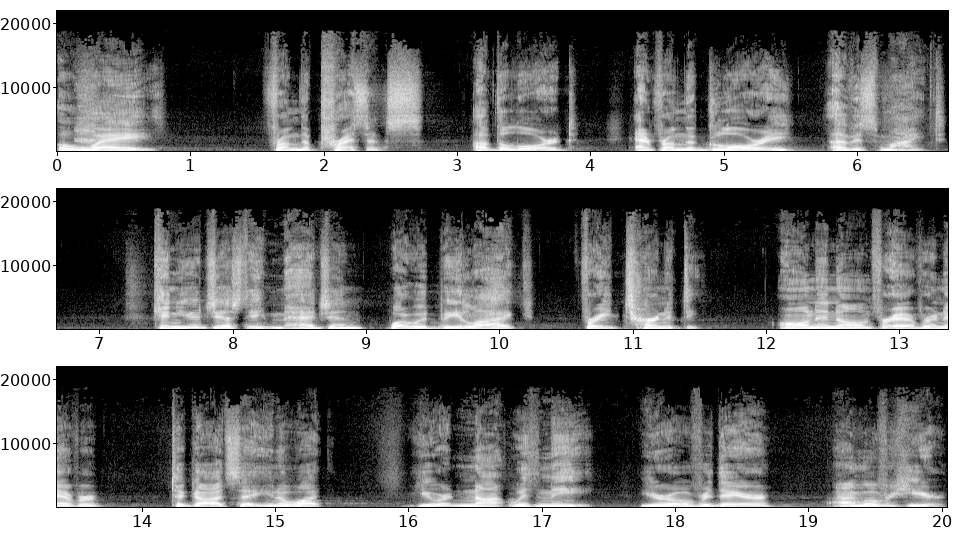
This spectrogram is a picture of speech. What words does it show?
away from the presence of the Lord and from the glory of his might can you just imagine what it would be like for eternity on and on forever and ever to God say you know what you are not with me you're over there I'm over here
